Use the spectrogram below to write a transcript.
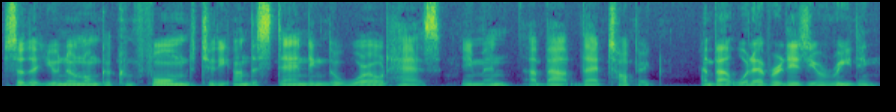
so that you're no longer conformed to the understanding the world has, amen, about that topic, about whatever it is you're reading.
